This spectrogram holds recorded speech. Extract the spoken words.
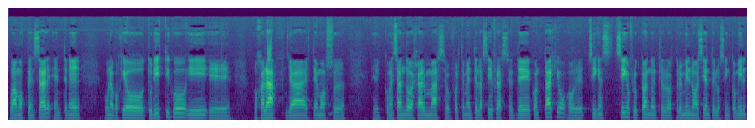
podamos pensar en tener un apogeo turístico y eh, ojalá ya estemos eh, comenzando a bajar más fuertemente las cifras de contagio o de, siguen, siguen fluctuando entre los 3.900 y los 5.000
